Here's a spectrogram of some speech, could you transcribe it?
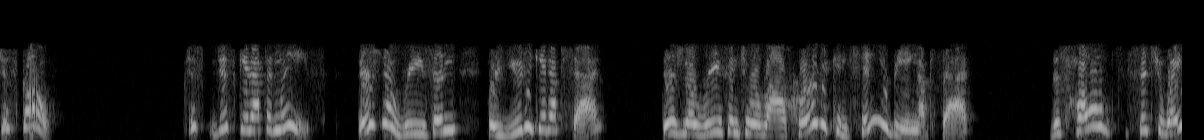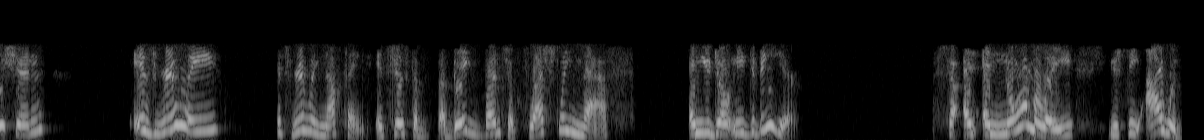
just go. Just, just get up and leave. There's no reason for you to get upset. There's no reason to allow her to continue being upset. This whole situation is really, it's really nothing. It's just a, a big bunch of fleshly mess, and you don't need to be here. So, and, and normally, you see, I would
